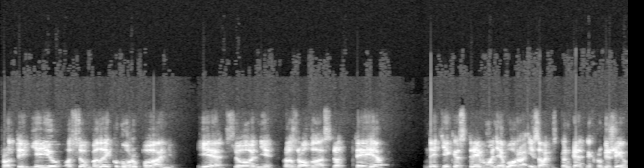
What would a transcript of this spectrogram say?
протидію особ великому групуванню. Є сьогодні розроблена стратегія не тільки стримування ворога і захист конкретних рубежів,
